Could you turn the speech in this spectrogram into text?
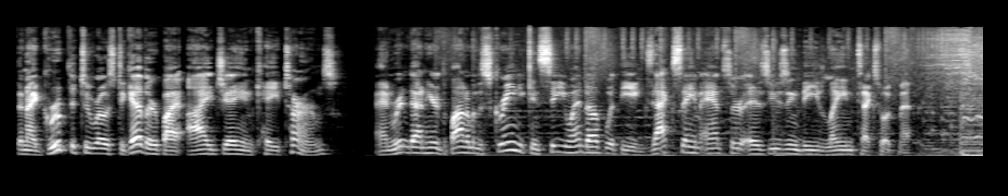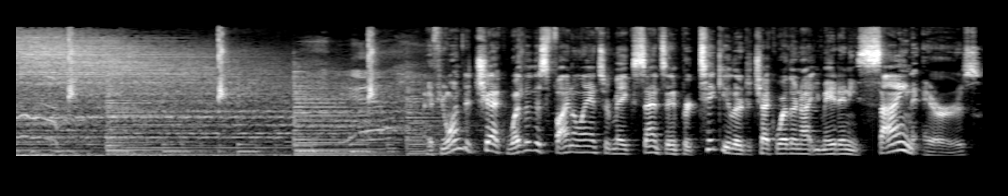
Then I grouped the two rows together by i, j, and k terms, and written down here at the bottom of the screen, you can see you end up with the exact same answer as using the Lane textbook method. If you wanted to check whether this final answer makes sense, in particular to check whether or not you made any sign errors,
